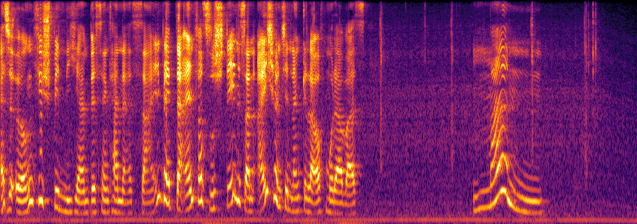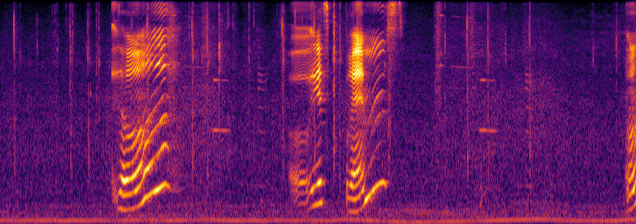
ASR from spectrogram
Also irgendwie spinnen die hier ein bisschen, kann das sein? Bleibt da einfach so stehen? Ist ein Eichhörnchen lang gelaufen oder was? Mann. So. Oh, jetzt bremst. Oh.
